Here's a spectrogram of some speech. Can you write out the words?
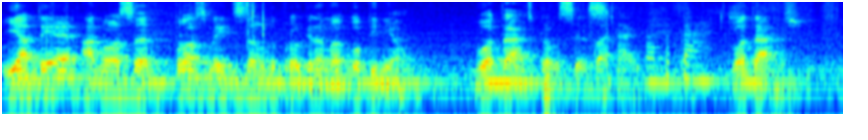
e até a nossa próxima edição do programa Opinião. Boa tarde para vocês. Boa tarde. Boa tarde. Boa tarde.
